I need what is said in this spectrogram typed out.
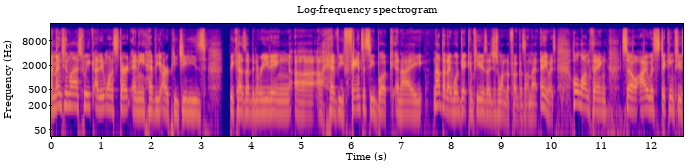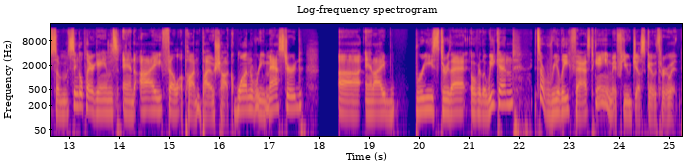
I mentioned last week I didn't want to start any heavy RPGs because I've been reading uh, a heavy fantasy book, and I not that I would get confused. I just wanted to focus on that. Anyways, whole long thing. So I was sticking to some single player games, and I fell upon Bioshock One remastered, uh, and I breezed through that over the weekend. It's a really fast game if you just go through it.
